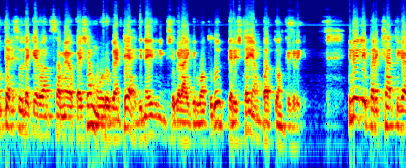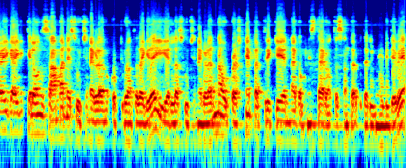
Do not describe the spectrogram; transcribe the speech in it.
ಉತ್ತರಿಸುವುದಕ್ಕೆ ಇರುವಂತಹ ಸಮಯಾವಕಾಶ ಮೂರು ಗಂಟೆ ಹದಿನೈದು ನಿಮಿಷಗಳಾಗಿರುವಂತದ್ದು. ಗರಿಷ್ಠ ಎಂಬತ್ತು ಅಂಕಗಳಿಗೆ. ಇನ್ನು ಇಲ್ಲಿ ಪರೀಕ್ಷಾರ್ಥಿಗಳಿಗಾಗಿ ಕೆಲವೊಂದು ಸಾಮಾನ್ಯ ಸೂಚನೆಗಳನ್ನು ಕೊಟ್ಟಿರುವಂತದ್ದಾಗಿದೆ. ಈ ಎಲ್ಲ ಸೂಚನೆಗಳನ್ನು ನಾವು ಪ್ರಶ್ನೆ ಪತ್ರಿಕೆಯನ್ನ ಗಮನಿಸ್ತಾ ಇರುವಂತಹ ಸಂದರ್ಭದಲ್ಲಿ ನೋಡಿದ್ದೇವೆ.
